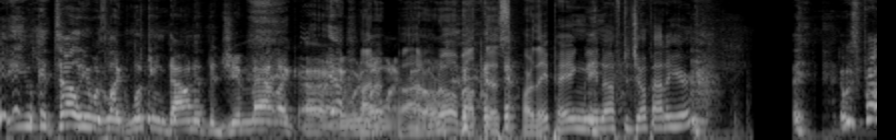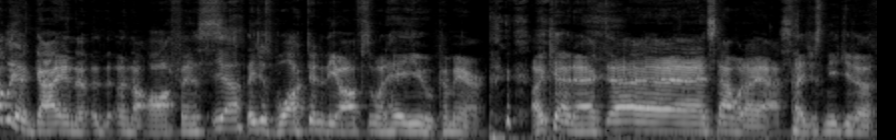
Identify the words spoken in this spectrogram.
you could tell he was like looking down at the gym mat, like, all right, where do I I, want to go? I don't know about this. Are they paying me enough to jump out of here? It was probably a guy in the in the office. Yeah. They just walked into the office and went, "Hey, you, come here. I can't act. Uh, it's not what I asked. I just need you to.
